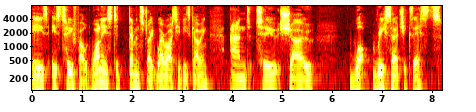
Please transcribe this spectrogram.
is is twofold. One is to demonstrate where ITV is going and to show what research exists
